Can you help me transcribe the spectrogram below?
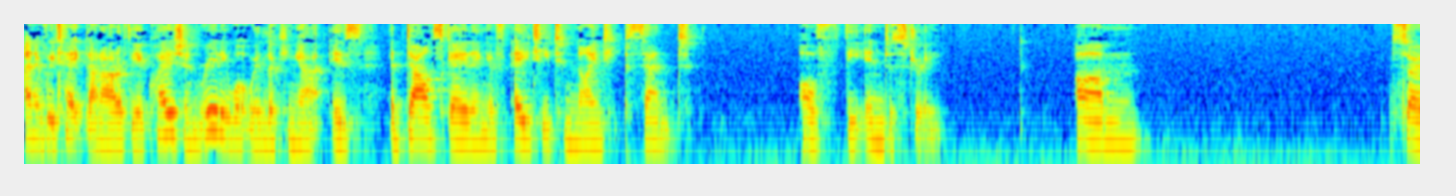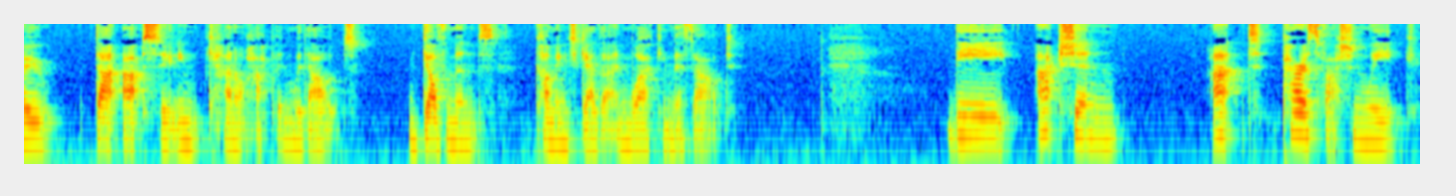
and if we take that out of the equation, really what we're looking at is a downscaling of 80 to 90% of the industry. Um, so that absolutely cannot happen without governments coming together and working this out. The action at Paris Fashion Week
